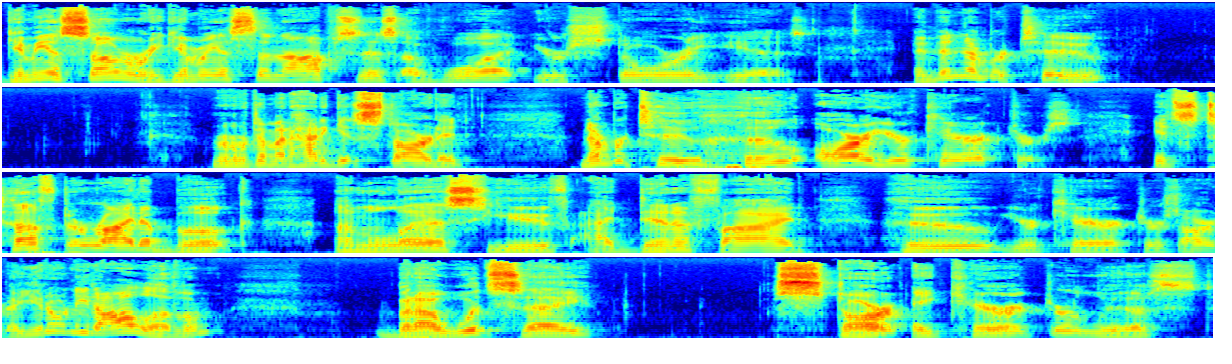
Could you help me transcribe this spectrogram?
Give me a summary, give me a synopsis of what your story is. And then, number two, Remember, we're talking about how to get started. Number two, who are your characters? It's tough to write a book unless you've identified who your characters are. Now, you don't need all of them, but I would say start a character list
